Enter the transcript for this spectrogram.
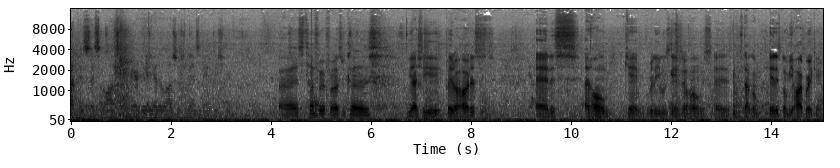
tough is this loss compared to the other losses you guys have had this year? Uh, it's tougher for us because we actually played our hardest, and it's at home. Can't really lose games at home. It's, it's not gonna be. It is gonna be heartbreaking.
